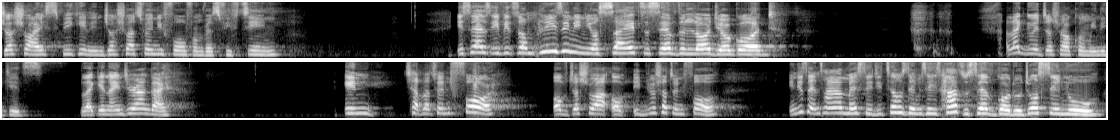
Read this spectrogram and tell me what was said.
Joshua is speaking in Joshua 24 from verse 15. It says, If it's unpleasing in your sight to serve the Lord your God, I like the way Joshua communicates, like a Nigerian guy. In chapter 24 of Joshua, of, in Joshua 24, in this entire message, he tells them, he says, It's hard to serve God, or just say no.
